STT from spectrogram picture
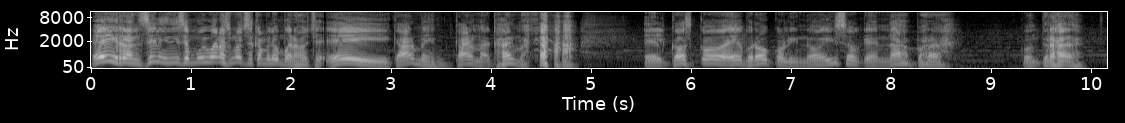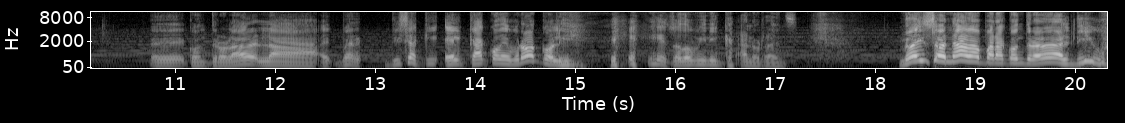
Hey, Rancini dice, muy buenas noches, Camaleón, buenas noches. Hey, Carmen, calma, calma. el Costco es brócoli, no hizo que nada para contra, eh, controlar la... bueno, dice aquí, el caco de brócoli. Eso es dominicano, Rancini. No hizo nada para controlar al divo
